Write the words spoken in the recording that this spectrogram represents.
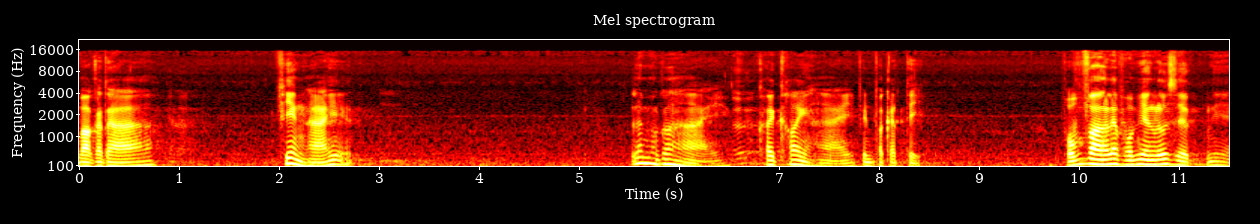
บอกคาถา เพียงหาย แล้วมันก็หาย ค่อยๆหายเป็นปกติ ผมฟังแล้วผมยังรู้สึกเนี่ย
